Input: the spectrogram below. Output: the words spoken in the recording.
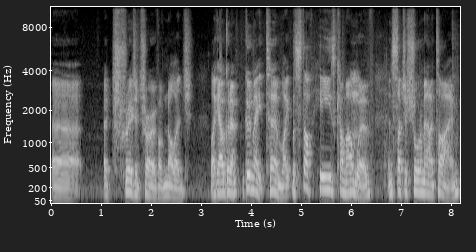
uh, a treasure trove of knowledge. Like our good good mate Tim, like the stuff he's come up with in such a short amount of time.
